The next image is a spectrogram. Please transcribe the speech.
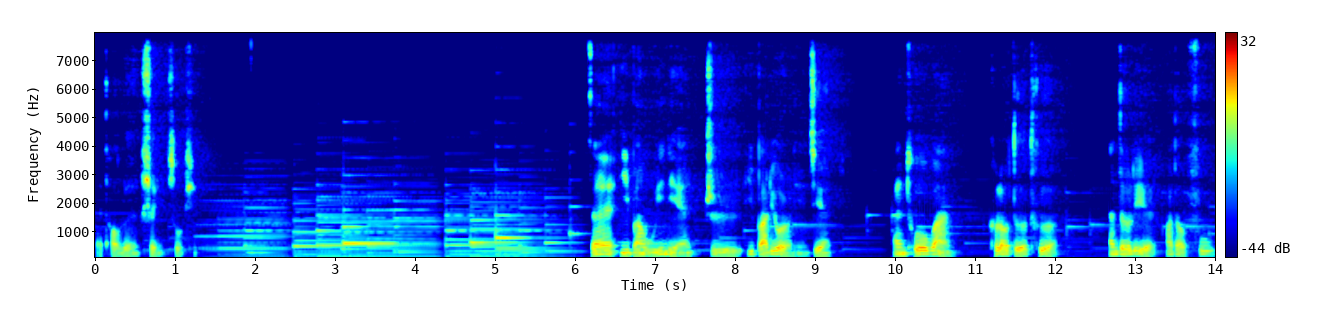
来讨论摄影作品。在1851年至1862年间，安托万·克劳德特、安德烈·阿道夫·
